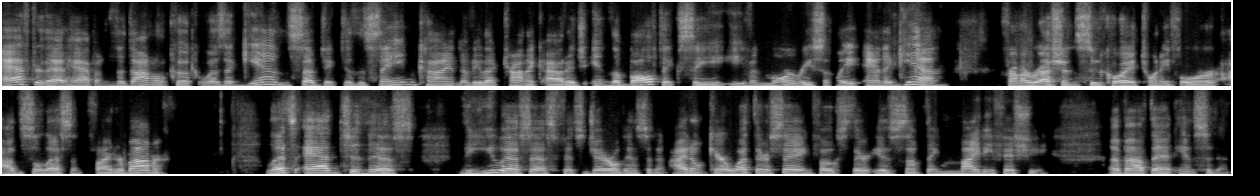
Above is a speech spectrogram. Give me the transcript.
after that happened, the Donald Cook was again subject to the same kind of electronic outage in the Baltic Sea, even more recently, and again from a Russian Sukhoi 24 obsolescent fighter bomber. Let's add to this the USS Fitzgerald incident. I don't care what they're saying, folks, there is something mighty fishy about that incident.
